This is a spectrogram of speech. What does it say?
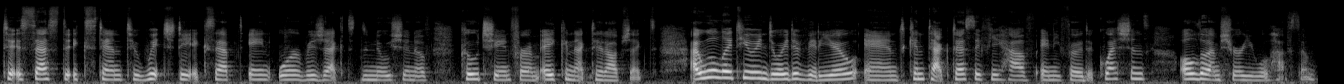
to assess the extent to which they accept and or reject the notion of coaching from a connected object. I will let you enjoy the video and contact us if you have any further questions, although I'm sure you will have some.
